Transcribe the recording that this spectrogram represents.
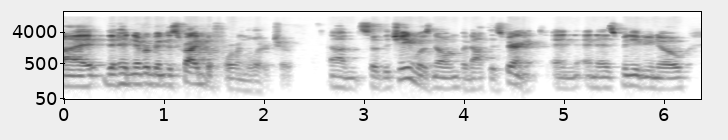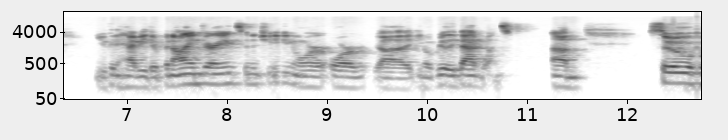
uh, that had never been described before in the literature. Um, so the gene was known, but not this variant. And, and as many of you know, you can have either benign variants in a gene or, or uh, you know, really bad ones. Um, so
